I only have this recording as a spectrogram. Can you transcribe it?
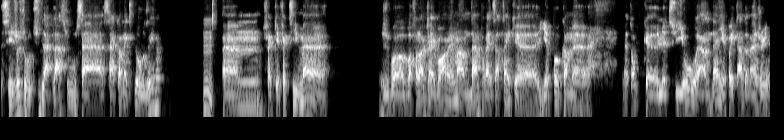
c'est juste au-dessus de la place où ça, ça a comme explosé, là. Hmm. Fait qu'effectivement, je va, va falloir que j'aille voir même en dedans pour être certain qu'il n'y a pas comme, mettons que le tuyau en dedans, n'a pas été endommagé,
